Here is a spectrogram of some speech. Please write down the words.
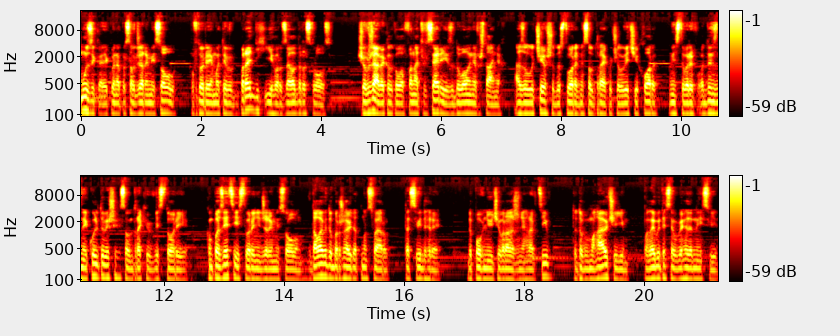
Музика, яку написав Джеремі Соул, повторює мотиви попередніх ігор The Elder Scrolls, що вже викликало фанатів серії задоволення в штанях. А залучивши до створення саундтреку чоловічий хор, він створив один з найкультовіших саундтреків в історії. Композиції, створені Джеремі Соулом, вдало відображають атмосферу та світ гри, доповнюючи враження гравців та допомагаючи їм поглибитися в вигаданий світ.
